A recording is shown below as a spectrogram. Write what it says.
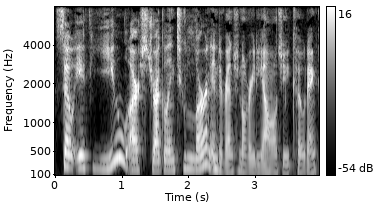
So if you are struggling to learn interventional radiology coding,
